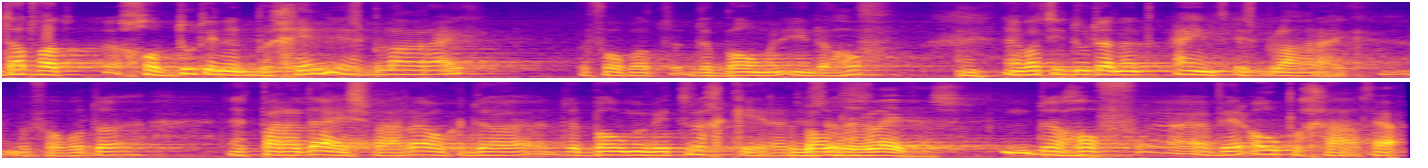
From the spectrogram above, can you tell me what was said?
dat wat God doet in het begin is belangrijk, bijvoorbeeld de bomen in de hof. En wat hij doet aan het eind is belangrijk. Bijvoorbeeld de, het paradijs, waar ook de, de bomen weer terugkeren. De Dus bond dat des levens. de hof eh, weer open gaat. Ja.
